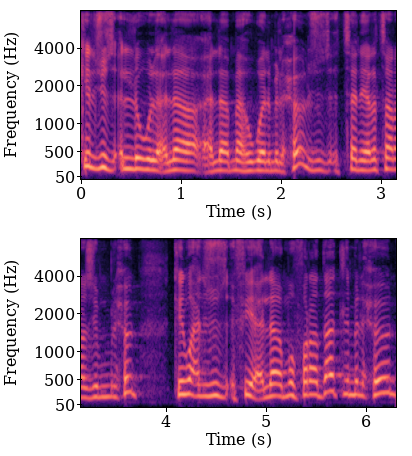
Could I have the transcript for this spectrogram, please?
كاين الجزء الأول على على ما هو الملحون الجزء الثاني على تراجم الملحون. كاين واحد الجزء فيه على مفردات الملحون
